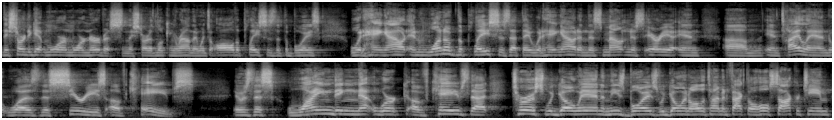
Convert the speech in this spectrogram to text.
They started to get more and more nervous and they started looking around. They went to all the places that the boys would hang out. And one of the places that they would hang out in this mountainous area in, um, in Thailand was this series of caves it was this winding network of caves that tourists would go in, and these boys would go in all the time. In fact, the whole soccer team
